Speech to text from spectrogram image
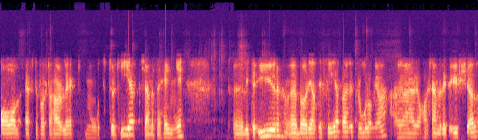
av efter första halvlek mot Turkiet, kände sig hängig. Eh, lite yr, eh, början till feber tror de ju. Eh, jag kände lite yrsel.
